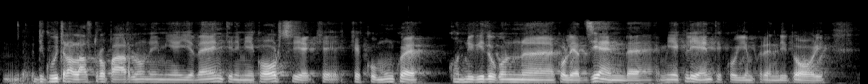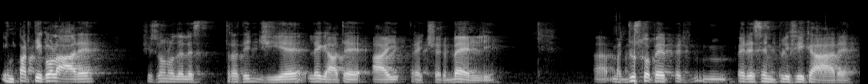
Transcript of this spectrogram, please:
di cui tra l'altro parlo nei miei eventi, nei miei corsi e che, che comunque condivido con, eh, con, le aziende, i miei clienti e con gli imprenditori. In particolare ci sono delle strategie legate ai tre cervelli, Uh, ma giusto per, per, per, esemplificare,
